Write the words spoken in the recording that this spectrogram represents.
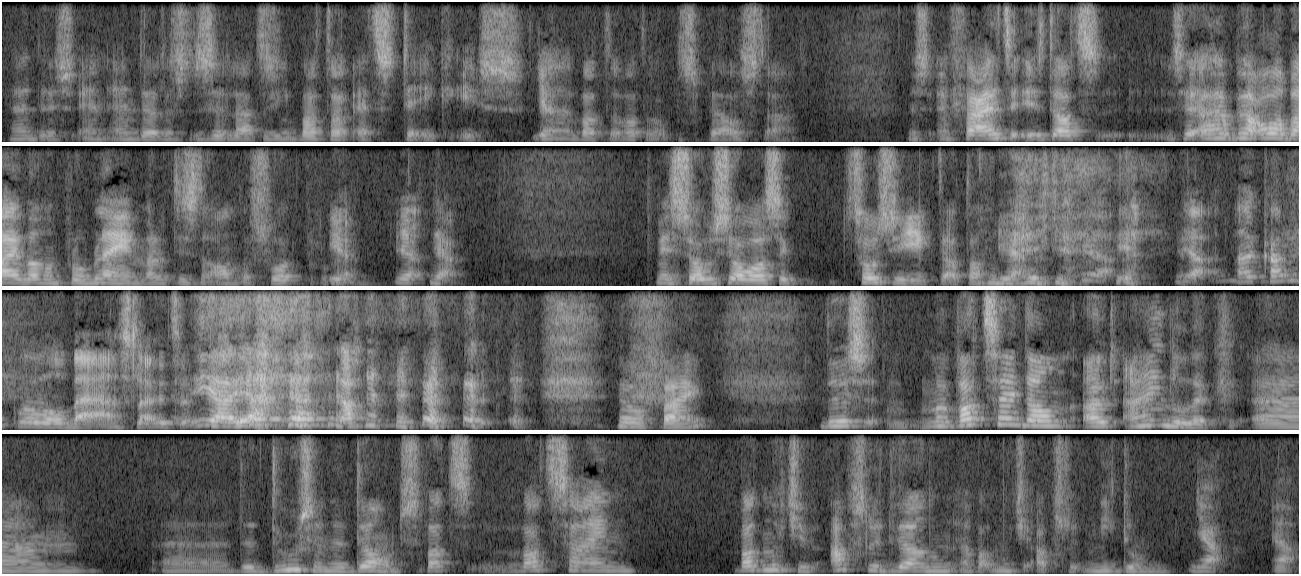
Hè, dus, en en dat is, ze laten zien wat er at stake is. Ja. Wat, er- wat er op het spel staat. Dus in feite is dat... Ze hebben allebei wel een probleem, maar het is een ander soort probleem. Ja, ja. Tenminste, zo, zoals ik, zo zie ik dat dan een Ja, beetje. ja, ja, daar kan ik me wel bij aansluiten. Ja, ja. ja. Heel fijn. Dus, maar wat zijn dan uiteindelijk ehm, eh, de do's en de don'ts? Wat, wat, zijn, wat moet je absoluut wel doen en wat moet je absoluut niet doen? Ja, ja.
